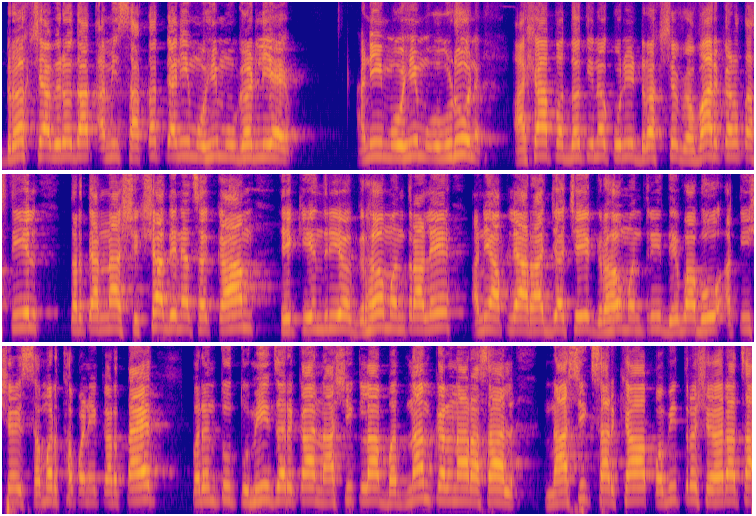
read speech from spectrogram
ड्रग्सच्या विरोधात आम्ही सातत्याने मोहीम उघडली आहे. आणि मोहीम उघडून अशा पद्धतीनं कोणी ड्रग्सचे व्यवहार करत असतील तर त्यांना शिक्षा देण्याचं काम हे केंद्रीय गृह मंत्रालय आणि आपल्या राज्याचे गृहमंत्री देवाभाऊ अतिशय समर्थपणे करतायत. परंतु तुम्ही जर का नाशिकला बदनाम करणार असाल नाशिक सारख्या पवित्र शहराचा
